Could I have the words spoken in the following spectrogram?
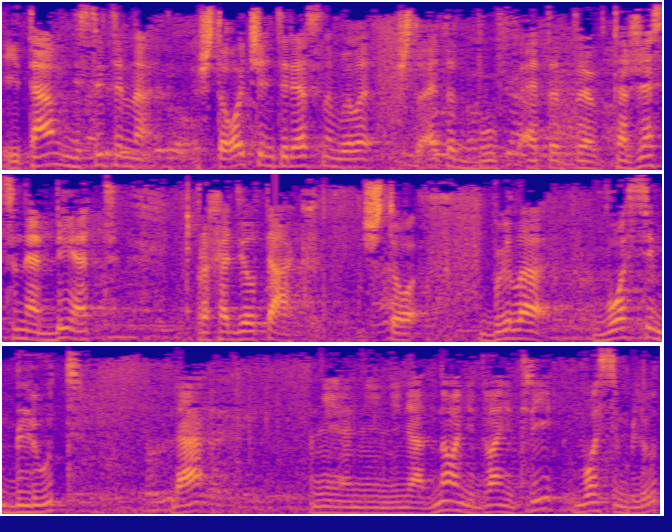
И там действительно, что очень интересно было, что этот, буф, этот э, торжественный обед проходил так, что было 8 блюд, да, не, не, не, не одно, не два, не три, восемь блюд.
